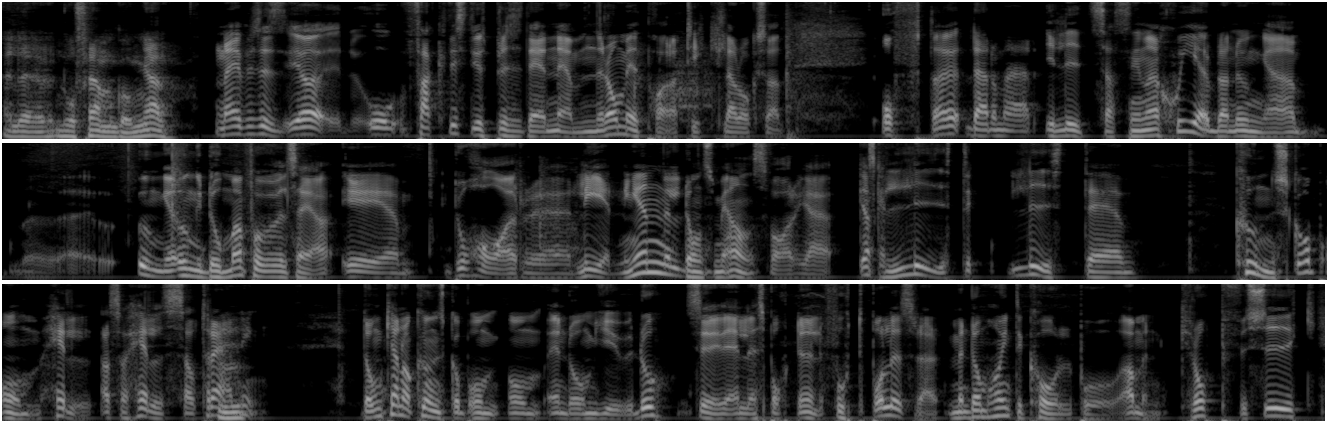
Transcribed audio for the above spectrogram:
eller nå framgångar Nej, precis. Jag, och faktiskt just precis det jag nämner om i ett par artiklar också att ofta där de här elitsatsningarna sker bland unga, eh, unga ungdomar får vi väl säga, är, då har eh, ledningen eller de som är ansvariga ganska lite, lite kunskap om häl, alltså hälsa och träning. De kan ha kunskap om, om, ändå om judo, eller sporten, eller fotboll eller sådär, men de har inte koll på ja, men, kropp, fysik,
